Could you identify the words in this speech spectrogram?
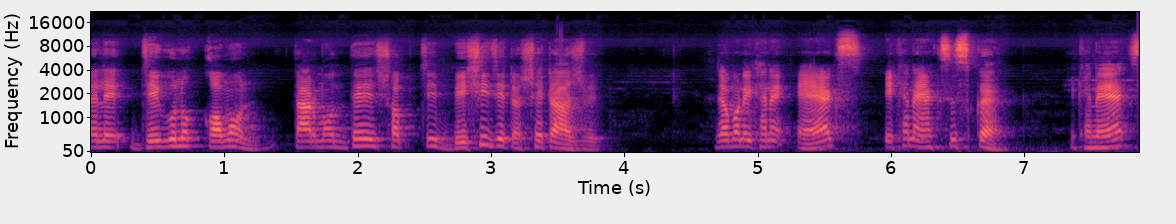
তাহলে যেগুলো কমন তার মধ্যে সবচেয়ে বেশি যেটা, সেটা আসবে। যেমন এখানে এক্স এখানে এক্স স্কোয়ার এখানে এক্স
